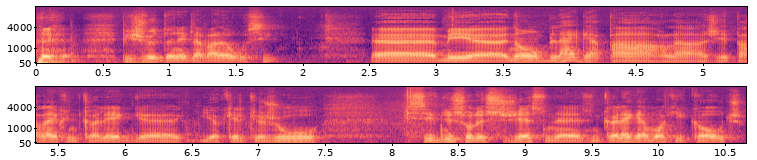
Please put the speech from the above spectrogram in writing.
Puis je veux te donner de la valeur aussi. Euh, mais euh, non, blague à part, là, j'ai parlé avec une collègue euh, il y a quelques jours, puis c'est venu sur le sujet, c'est une, collègue à moi qui est coach,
